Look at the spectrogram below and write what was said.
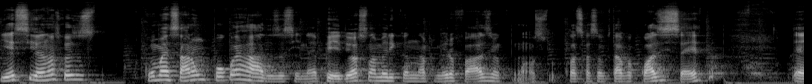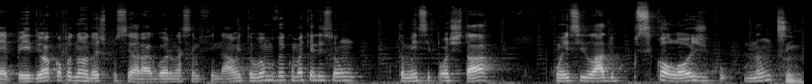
e esse ano as coisas começaram um pouco erradas, assim, né? Perdeu a Sul-Americana na primeira fase, uma classificação que estava quase certa, é, perdeu a Copa do Nordeste pro Ceará agora na semifinal, então vamos ver como é que eles vão também se postar com esse lado psicológico não Sim.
